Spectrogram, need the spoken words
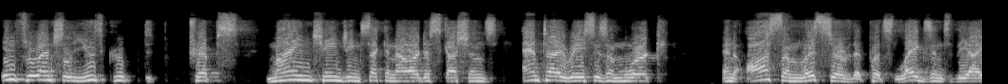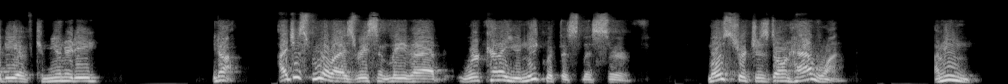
influential youth group trips, mind changing second hour discussions, anti-racism work, an awesome listserv that puts legs into the idea of community. You know, I just realized recently that we're kind of unique with this listserv. Most churches don't have one. I mean,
